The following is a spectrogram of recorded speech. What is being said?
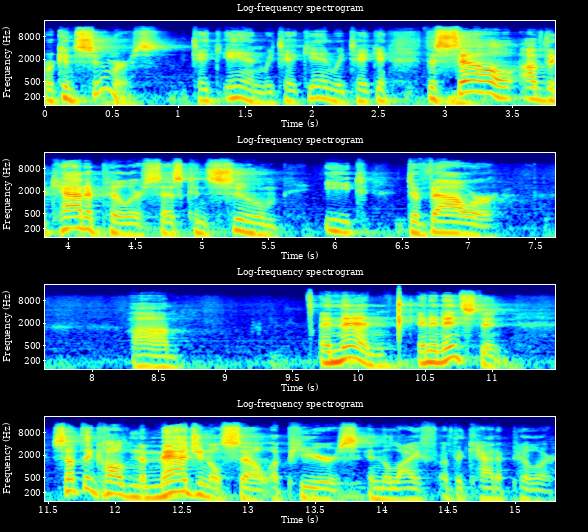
We're consumers. We take in, we take in, we take in. The cell of the caterpillar says consume, eat, devour, um, and then, in an instant, something called an imaginal cell appears in the life of the caterpillar.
